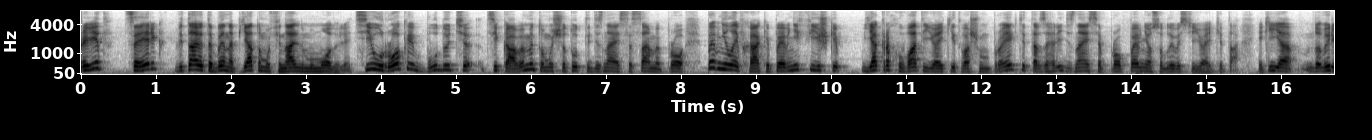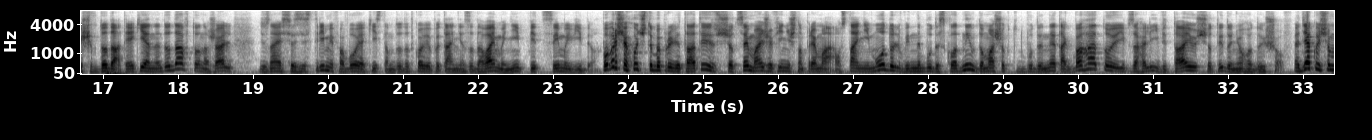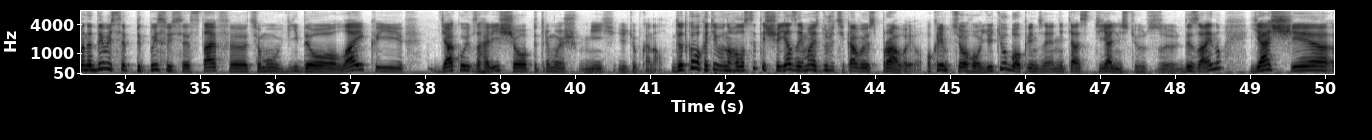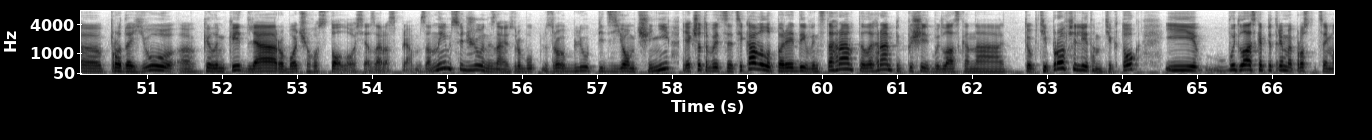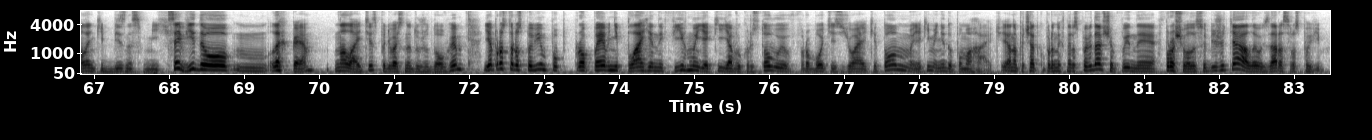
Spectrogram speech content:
Привіт, це Ерік. Вітаю тебе на п'ятому фінальному модулі. Ці уроки будуть цікавими, тому що тут ти дізнаєшся саме про певні лайфхаки, певні фішки, як рахувати UI-кіт в вашому проєкті, та взагалі дізнаєшся про певні особливості UI-кіта, які я вирішив додати. Які я не додав, то, на жаль, дізнаєшся зі стрімів або якісь там додаткові питання задавай мені під цими відео. По-перше, хочу тебе привітати, що це майже фінішна пряма. Останній модуль він не буде складним, домашок тут буде не так багато, і взагалі вітаю, що ти до нього дійшов. Е, Дякую, що мене дивишся. Підписуйся, став е, цьому відео лайк і. Дякую взагалі, що підтримуєш мій YouTube канал. Додатково хотів наголосити, що я займаюся дуже цікавою справою. Окрім цього, YouTube, окрім заняття з діяльністю з дизайну, я ще е, продаю е, килимки для робочого столу. Ось я зараз прям за ним сиджу. Не знаю, зроблю, зроблю підзйом чи ні. Якщо тебе це цікавило, перейди в інстаграм, телеграм, підпишись, будь ласка, на ті профілі, там TikTok, і, будь ласка, підтримай просто цей маленький бізнес мій. Це відео м, легке. На лайті, сподіваюсь, не дуже довге. Я просто розповім про певні плагіни фігми, які я використовую в роботі з UI-кітом, які мені допомагають. Я на початку про них не розповідав, щоб ви не спрощували собі життя, але ось зараз розповім.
